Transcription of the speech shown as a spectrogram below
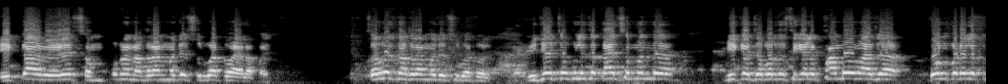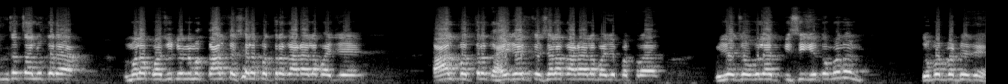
एका वेळेस संपूर्ण नगरांमध्ये सुरुवात व्हायला पाहिजे. सर्वच नगरांमध्ये सुरुवात व्हायला विजय चौगुलेचा काय संबंध? मी काय जबरदस्ती केलं? थांबव माझं. दोन कडेला तुमचं चालू करा. तुम्हाला पॉझिटिव्ह मग काल कशाला पत्र काढायला पाहिजे? काल पत्र घाई घाईत कशाला काढायला पाहिजे पत्र? विजय चौगुल्यात पीसी घेतो म्हणून. झोपडपट्टीचे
